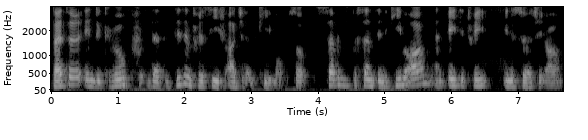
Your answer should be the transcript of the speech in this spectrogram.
better in the group that didn't receive adjuvant chemo. So 70% in the chemo arm and 83 in the surgery arm.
